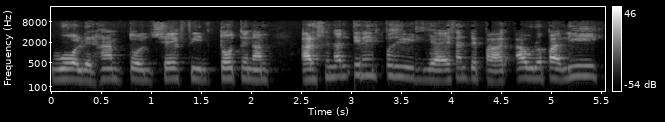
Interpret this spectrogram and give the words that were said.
Wolverhampton, Sheffield, Tottenham, Arsenal tienen posibilidades ante pagar a Europa League,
